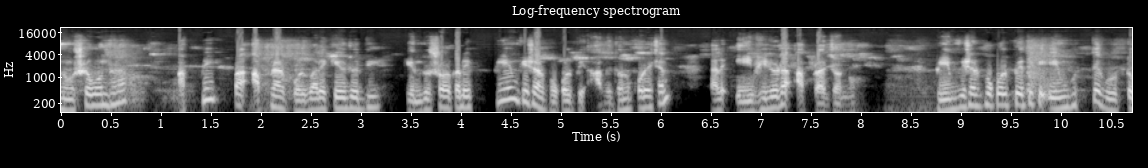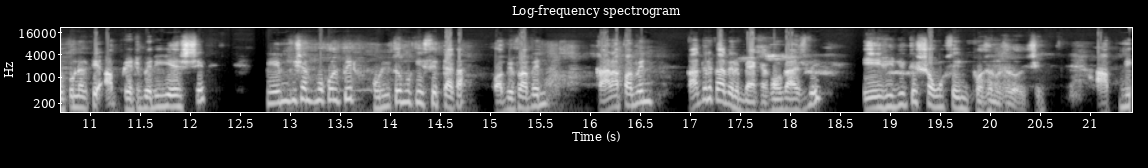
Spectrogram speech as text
নমস্কার বন্ধুরা, আপনি বা আপনার পরিবারে কেউ যদি কেন্দ্র সরকারের পিএম কিষাণ প্রকল্পে আবেদন করেছেন, তাহলে এই ভিডিওটা আপনার জন্য। পিএম কিষাণ প্রকল্পে থেকে এই মুহূর্তে গুরুত্বপূর্ণ একটি আপডেট বেরিয়ে এসেছে। পিএম কিষাণ প্রকল্পের কুড়িতম কিস্তির টাকা কবে পাবেন, কারা পাবেন, কাদের কাদের ব্যাংক অ্যাকাউন্ট আসবে, এই ভিডিওতে সমস্ত ইনফরমেশন রয়েছে। আপনি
